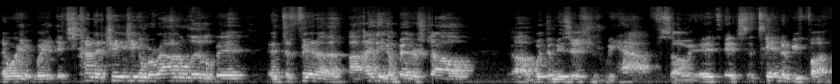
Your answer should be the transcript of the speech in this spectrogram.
and we're it's kind of changing them around a little bit and to fit a I think a better style uh, with the musicians we have. So it, it's it's getting to be fun.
